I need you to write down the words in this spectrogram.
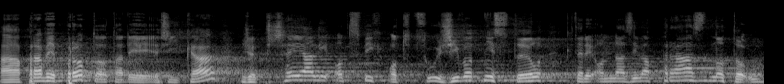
A právě proto tady říká, že přejali od svých otců životní styl, který on nazývá prázdnotou.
